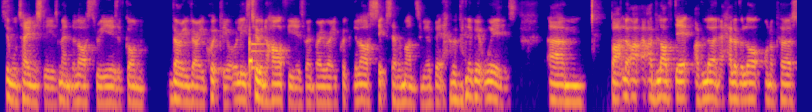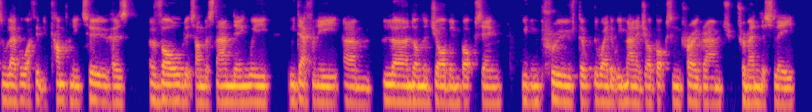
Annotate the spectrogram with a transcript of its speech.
simultaneously has meant the last three years have gone very very quickly, or at least two and a half years went very very quickly. The last six seven months have been a bit have been a bit weird. Um, but look, I, have loved it. I've learned a hell of a lot on a personal level. I think the company too has evolved its understanding. We we definitely um, learned on the job in boxing. We've improved the, the way that we manage our boxing program tremendously.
